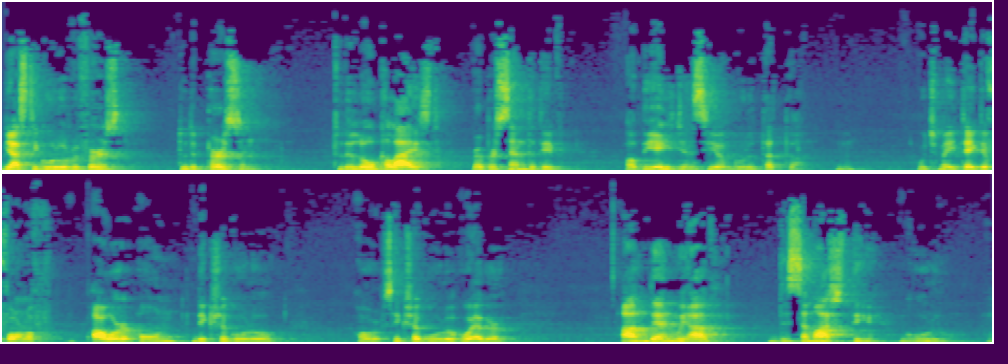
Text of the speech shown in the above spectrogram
Vyasti Guru refers to the person, to the localized representative of the agency of Guru Tattva, hmm? which may take the form of our own Diksha Guru or Siksha Guru, whoever. And then we have the Samasti Guru, hmm?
